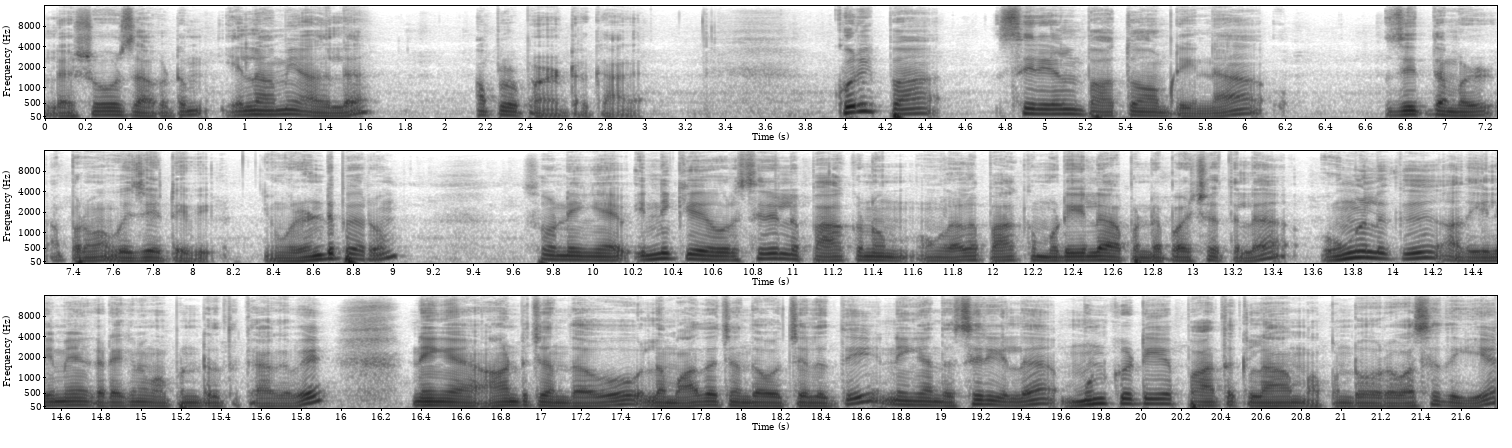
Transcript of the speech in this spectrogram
இல்லை ஷோஸ் ஆகட்டும் எல்லாமே அதில் அப்லோட் பண்ணிட்டுருக்காங்க. குறிப்பாக சீரியல்னு பார்த்தோம் அப்படின்னா ஜி தமிழ் அப்புறமா விஜய் டிவி இவங்க ரெண்டு பேரும் ஸோ நீங்கள் இன்றைக்கி ஒரு சீரியலை பார்க்கணும் உங்களால் பார்க்க முடியல அப்படின்ற பட்சத்தில் உங்களுக்கு அது எளிமையாக கிடைக்கணும் அப்படின்றதுக்காகவே நீங்கள் ஆண்டு சந்தாவோ இல்லை மாத சந்தாவோ செலுத்தி நீங்கள் அந்த சீரியலை முன்கூட்டியே பார்த்துக்கலாம் அப்படின்ற ஒரு வசதியை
